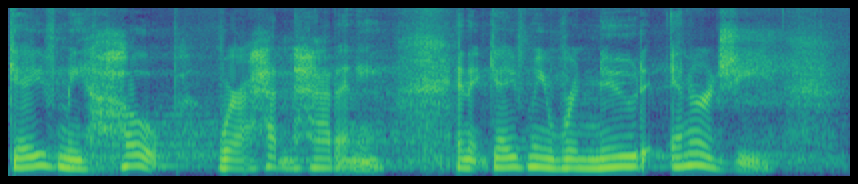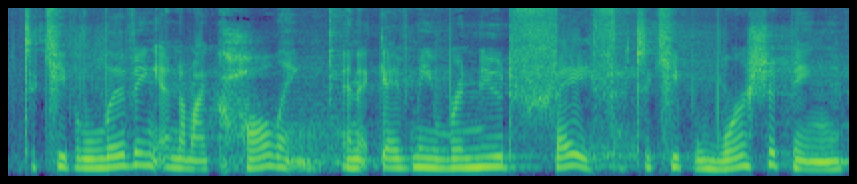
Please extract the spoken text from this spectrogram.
gave me hope where I hadn't had any. And it gave me renewed energy to keep living into my calling. And it gave me renewed faith to keep worshiping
